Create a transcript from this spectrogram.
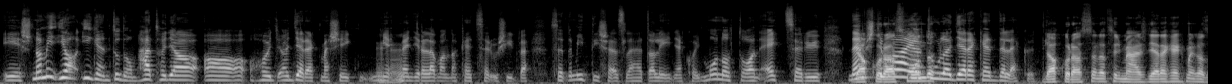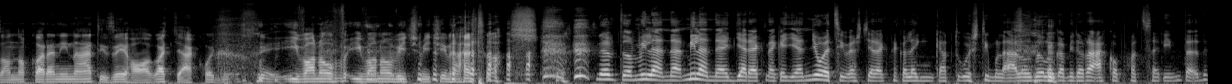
És na mi, ja igen, tudom, hát hogy a, a, hogy a gyerekmesék uh-huh. mennyire le vannak egyszerűsítve. Szerintem itt is ez lehet a lényeg, hogy monoton, egyszerű, nem stimulálja mondod- túl a gyereket, de leköti. De akkor azt mondod, hogy más gyerekek meg az Anna Kareninát izé hallgatják, hogy Ivanov, Ivanovics mit csinálta. Nem tudom, mi lenne, mi lenne egy gyereknek, egy ilyen 8 éves gyereknek a leginkább túl stimuláló dolog, amire rákaphat szerinted.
